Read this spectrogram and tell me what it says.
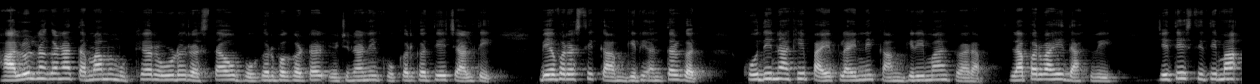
હાલોલ નગરના તમામ મુખ્ય રોડ રસ્તાઓ ભૂગર્ભ ગટર યોજનાની ગતિએ ચાલતી. બે વર્ષથી કામગીરી અંતર્ગત ખોદી નાખી પાઇપલાઇનની કામગીરીમાં દ્વારા લાપરવાહી દાખવી, જે તે સ્થિતિમાં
